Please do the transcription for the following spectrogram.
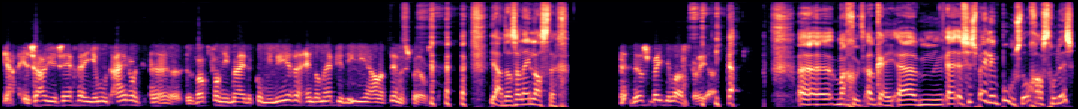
ja, zou je zeggen, je moet eigenlijk uh, wat van die meiden combineren en dan heb je de ideale tennisspeelster. ja, dat is alleen lastig. dat is een beetje lastig, ja. ja. maar goed, oké. Okay. Um, ehm, ze spelen in pools, toch, als het goed is?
